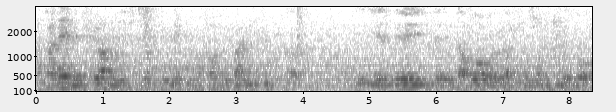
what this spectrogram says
à travers les différentes institutions proposées aux enfants de Paris. Tout. L'ISP, c'est d'abord la promotion de tous les sports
